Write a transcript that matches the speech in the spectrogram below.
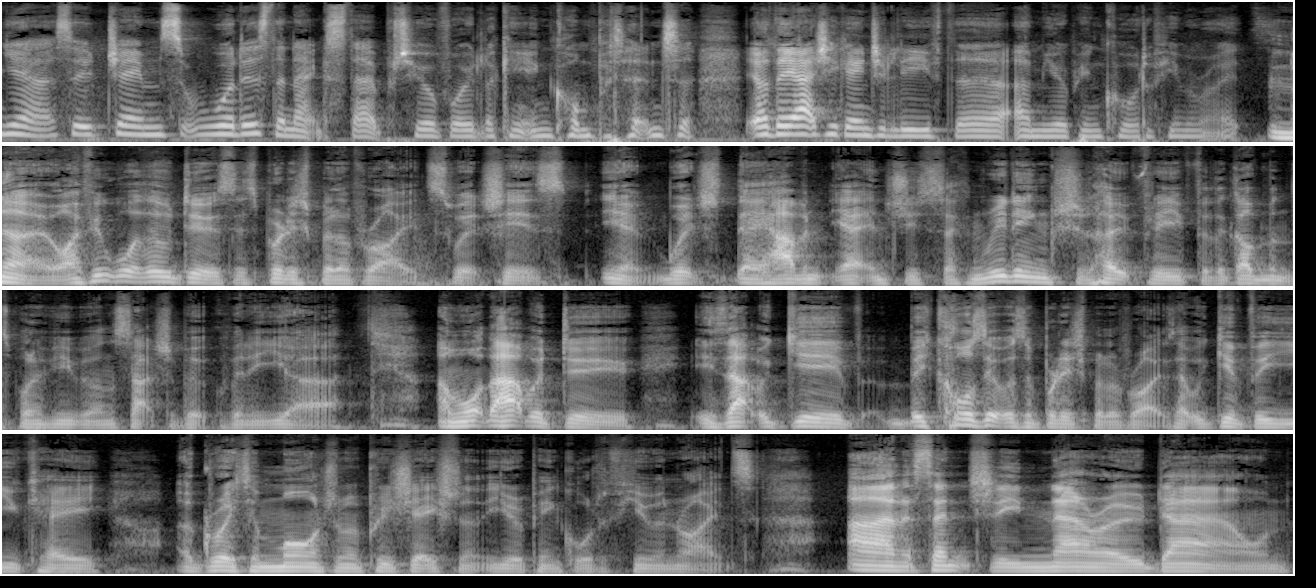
Yeah, so James, what is the next step to avoid looking incompetent? Are they actually going to leave the um, European Court of Human Rights? No, I think what they'll do is this British Bill of Rights, which is, you know, which they haven't yet introduced second reading, should hopefully, for the government's point of view, be on the statute book within a year. And what that would do is that would give, because it was a British Bill of Rights, that would give the UK a greater margin of appreciation at the European Court of Human Rights and essentially narrow down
